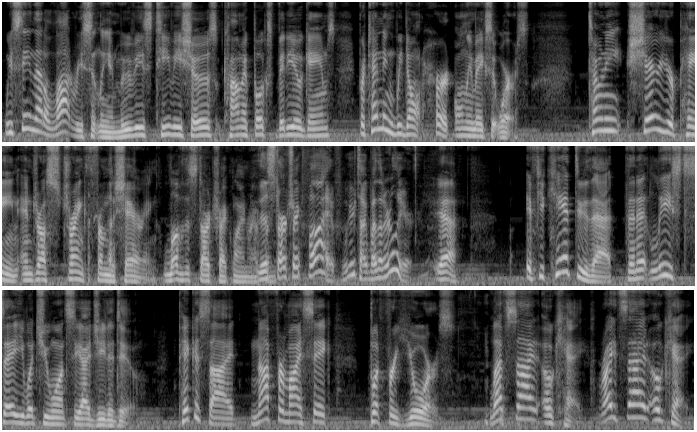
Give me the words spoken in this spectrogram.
We've seen that a lot recently in movies, TV shows, comic books, video games. Pretending we don't hurt only makes it worse. Tony, share your pain and draw strength from the sharing. Love the Star Trek line reference. The Star Trek Five. We were talking about that earlier. Yeah. If you can't do that, then at least say what you want CIG to do. Pick a side, not for my sake, but for yours. Left side, okay. Right side, okay.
